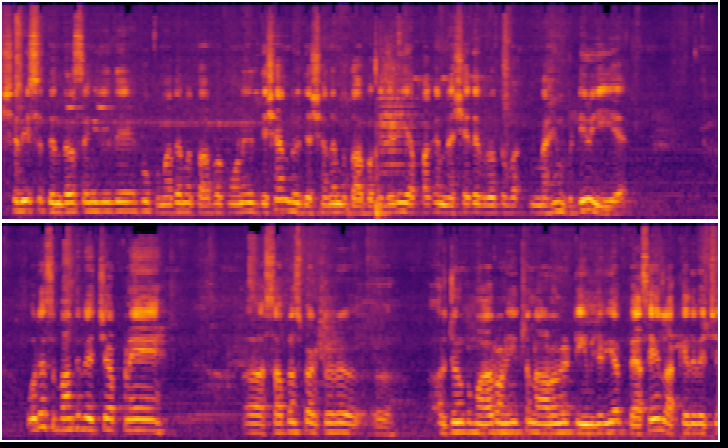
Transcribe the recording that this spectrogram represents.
ਸ਼੍ਰੀ ਸਤਿੰਦਰ ਸਿੰਘ ਜੀ ਦੇ ਹੁਕਮਾਂ ਦੇ ਮੁਤਾਬਕ ਉਹਨਾਂ ਉਹਨੇ ਦਿਸ਼ਾ ਨਿਰਦੇਸ਼ਾਂ ਦੇ ਮੁਤਾਬਕ ਜਿਹੜੀ ਆਪਾਂ ਕਿ ਨਸ਼ੇ ਦੇ ਵਿਰੁੱਧ ਵ- ਮੁਹਿੰਮ ਵਿੱਢੀ ਹੋਈ ਹੈ, ਉਹਦੇ ਸਬੰਧ ਵਿੱਚ ਆਪਣੇ ਸਬ ਇੰਸਪੈਕਟਰ ਅਰਜੁਨ ਕੁਮਾਰ ਹੋਣੀ ਤੇ ਨਾਲ ਉਹਦੀ ਟੀਮ ਜਿਹੜੀ ਆ ਵੈਸੇ ਇਲਾਕੇ ਦੇ ਵਿੱਚ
